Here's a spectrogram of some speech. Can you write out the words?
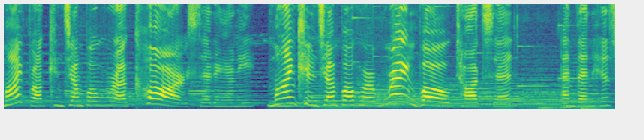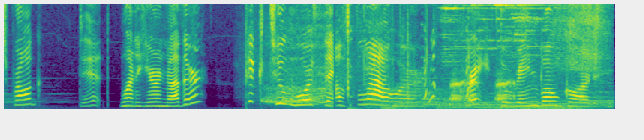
My frog can jump over a car, said Annie. Mine can jump over a rainbow, Todd said. And then his frog did. Want to hear another? Pick two more things. A flower. Great. The rainbow garden.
